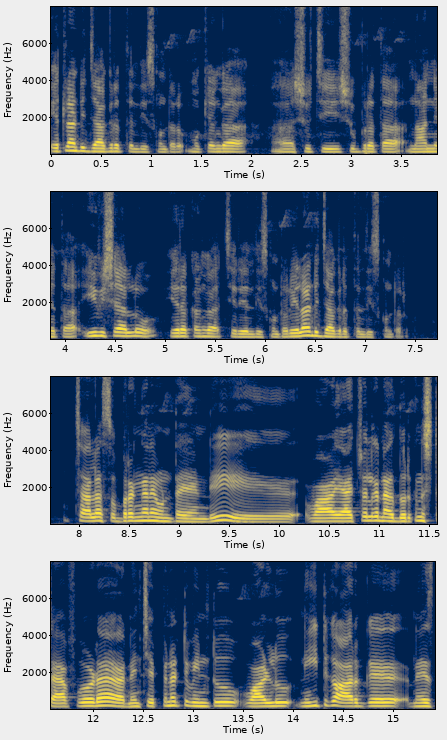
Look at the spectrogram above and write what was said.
ఎట్లాంటి జాగ్రత్తలు తీసుకుంటారు? ముఖ్యంగా శుచి శుభ్రత నాణ్యత ఈ విషయాల్లో ఏ రకంగా చర్యలు తీసుకుంటారు? ఎలాంటి జాగ్రత్తలు తీసుకుంటారు? చాలా శుభ్రంగానే ఉంటాయండి. వా యాక్చువల్గా నాకు దొరికిన స్టాఫ్ కూడా నేను చెప్పినట్టు వింటూ వాళ్ళు నీట్గా ఆర్గనైజ్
